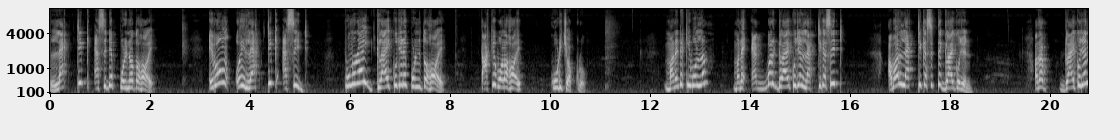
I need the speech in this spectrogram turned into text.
ল্যাকটিক অ্যাসিডে পরিণত হয় এবং ওই ল্যাকটিক অ্যাসিড পুনরায় গ্লাইকোজেনে পরিণত হয়, তাকে বলা হয় কড়িচক্র। মানেটা কি বললাম? মানে একবার গ্লাইকোজেন ল্যাকটিক অ্যাসিড, আবার ল্যাকটিক অ্যাসিড থেকে গ্লাইকোজেন। অর্থাৎ গ্লাইকোজেন,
